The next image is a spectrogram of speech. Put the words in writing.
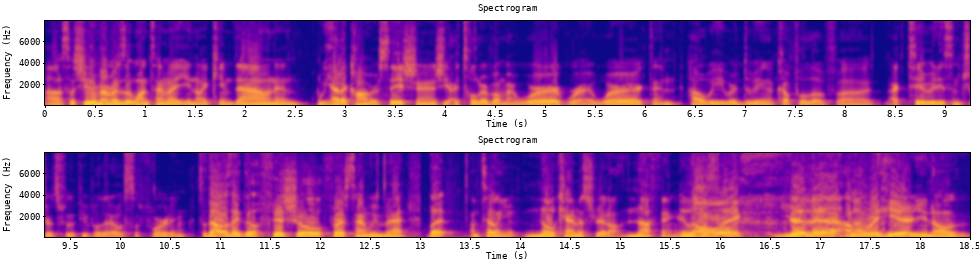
Uh, so she remembers that one time i you know i came down and we had a conversation. She i told her about my work where i worked and how we were doing a couple of uh, activities and trips for the people that i was supporting. So that was like the official first time we met. But i'm telling you no chemistry at all. Nothing. It was No? just like you're there i'm over here you know?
